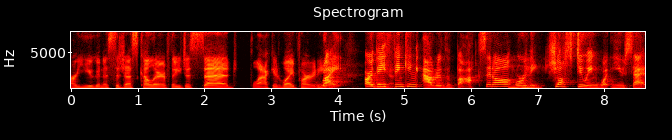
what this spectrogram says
are you going to suggest color if they just said black and white party? Right. Are they yeah. thinking out of the box at all, mm-hmm. or are they mm-hmm. just doing what you said?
